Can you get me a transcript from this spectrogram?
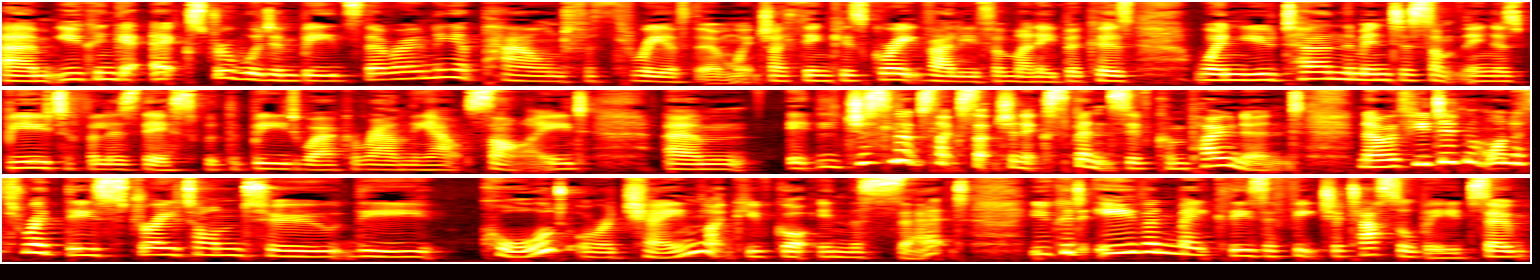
um, you can get extra wooden beads. They're only a pound for three of them, which I think is great value for money because when you turn them into something as beautiful as this with the beadwork around the outside, um, it just looks like such an expensive component. Now, if you didn't want to thread these straight onto the cord or a chain like you've got in the set. You could even make these a feature tassel bead. So do you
